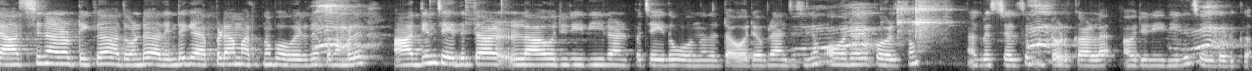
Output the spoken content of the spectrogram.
ലാസ്റ്റിനാണ് ഒട്ടിക്കുക. അതുകൊണ്ട് അതിന്റെ ഗ്യാപ്പ് ഇടാൻ മറന്നു പോകരുത്. അപ്പോൾ നമ്മൾ ആദ്യം ചെയ്തിട്ടുള്ള ആ ഒരു രീതിയിലാണ് ഇപ്പോൾ ചെയ്തു പോകുന്നത് കേട്ടോ. ഓരോ ബ്രാഞ്ചസിലും ഓരോ പേഴ്സും ക്രിസ്റ്റൽസും ഇട്ട് കൊടുക്കാനുള്ള ഒരു രീതിയിൽ ചെയ്തെടുക്കുക.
